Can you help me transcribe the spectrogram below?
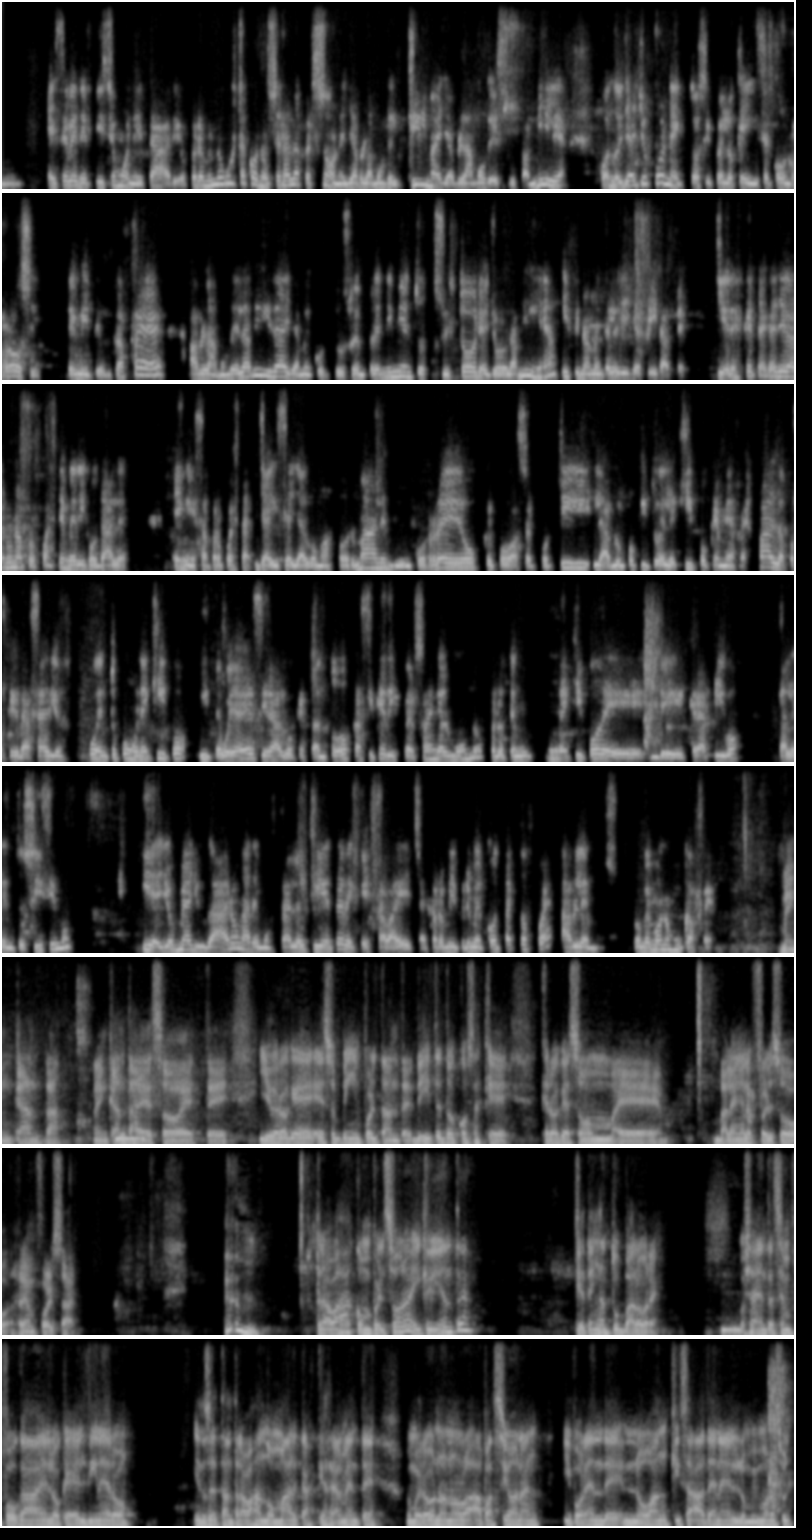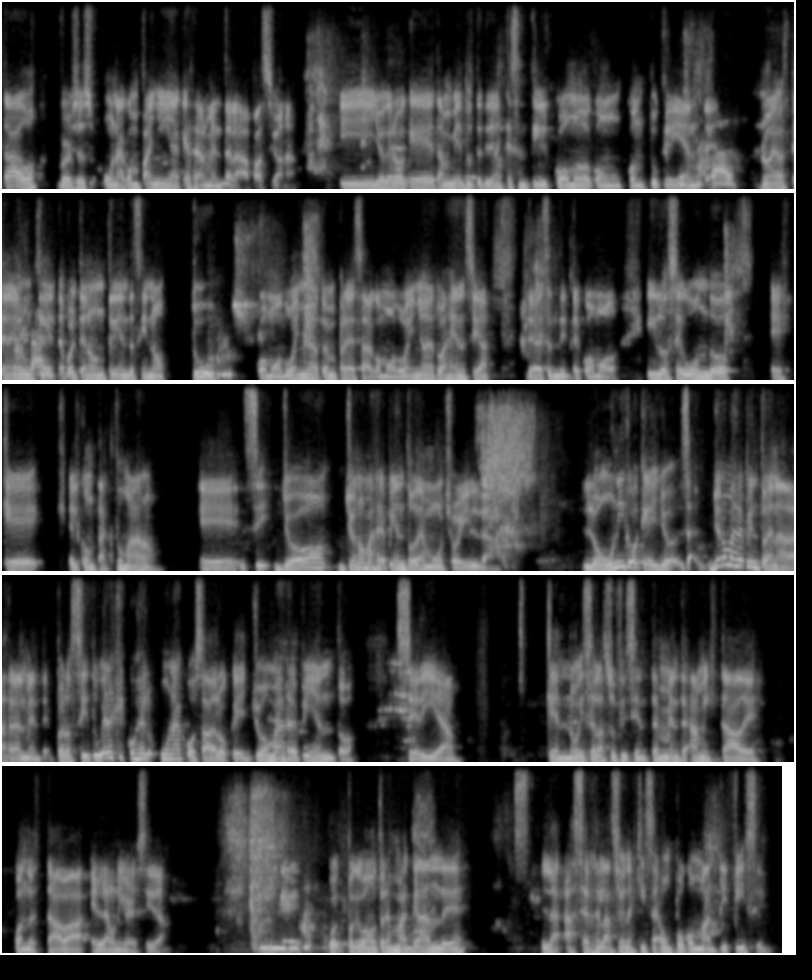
ese beneficio monetario, pero a mí me gusta conocer a la persona, ya hablamos del clima, ya hablamos de su familia. Cuando ya yo conecto, así fue lo que hice con Rosy, emite un café, hablamos de la vida, ella me contó su emprendimiento, su historia, yo la mía, y finalmente le dije, fíjate, ¿quieres que te haga llegar una propuesta? Y me dijo, dale, en esa propuesta ya hice algo más formal, envío un correo, ¿qué puedo hacer por ti? Le hablo un poquito del equipo que me respalda, porque gracias a Dios cuento con un equipo y te voy a decir algo, que están todos casi que dispersos en el mundo, pero tengo un equipo de, de creativos talentosísimo y ellos me ayudaron a demostrarle al cliente de que estaba hecha. Pero mi primer contacto fue, hablemos, tomémonos un café. Me encanta, me encanta eso. Este, yo creo que eso es bien importante. Dijiste dos cosas que creo que son eh, valen el esfuerzo reforzar. ¿Trabajas con personas y clientes? que tengan tus valores. Mucha gente se enfoca en lo que es el dinero y entonces están trabajando marcas que realmente, número uno, no lo apasionan y por ende no van quizás a tener los mismos resultados versus una compañía que realmente la apasiona. Y yo creo que también tú te tienes que sentir cómodo con, con tu cliente. No es tener un cliente por tener un cliente, sino tú, como dueño de tu empresa, como dueño de tu agencia, debes sentirte cómodo. Y lo segundo es que el contacto humano. Eh, sí, yo, yo no me arrepiento de mucho, Hilda. Lo único que yo, yo no me arrepiento de nada realmente, pero si tuvieras que escoger una cosa de lo que yo me arrepiento, sería que no hice las suficientemente amistades cuando estaba en la universidad. Porque, cuando tú eres más grande, hacer relaciones quizás es un poco más difícil.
